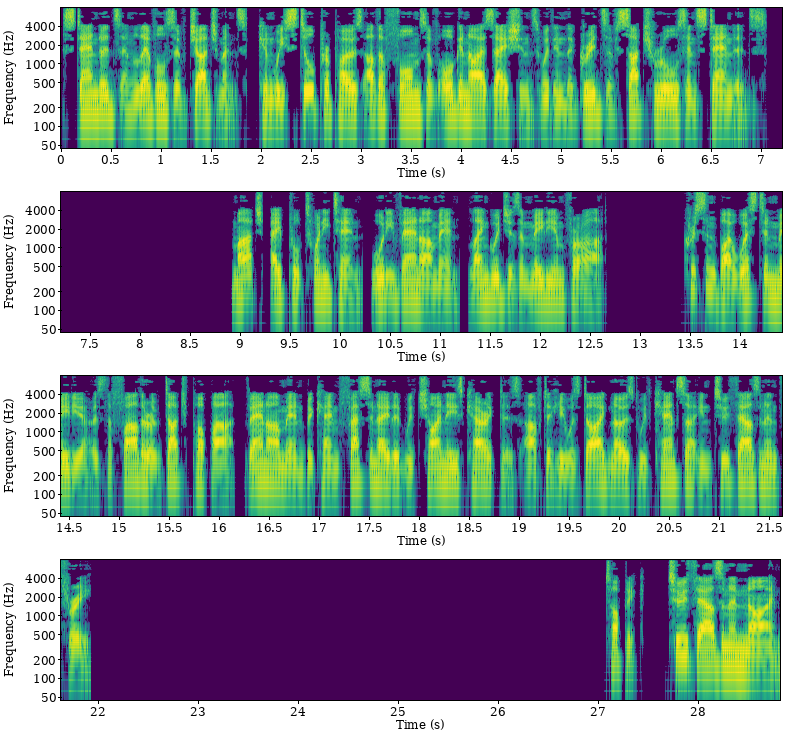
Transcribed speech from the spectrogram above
standards and levels of judgments, can we still propose other forms of organizations within the grids of such rules and standards? March, April 2010, Woody van Amen, Language as a Medium for Art Christened by Western media as the father of Dutch pop art, Van Amen became fascinated with Chinese characters after he was diagnosed with cancer in 2003. Topic 2009.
